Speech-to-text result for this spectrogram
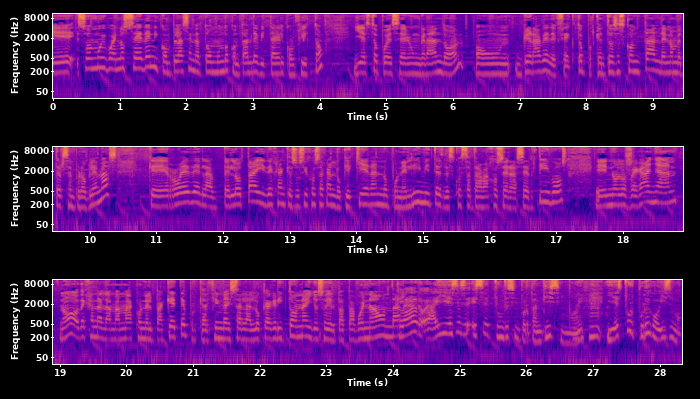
Eh, son muy buenos, ceden y complacen a todo mundo con tal de evitar el conflicto. Y esto puede ser un gran don o un grave defecto, porque entonces con tal de no meterse en problemas, que ruede la pelota y dejan que sus hijos hagan lo que quieran, no ponen límites, les cuesta trabajo ser asertivos, eh, no los regañan, ¿no? O dejan a la mamá con el paquete, porque al fin ahí está la loca gritona y yo soy el papá buena onda. Claro, ahí ese, ese punto es importantísimo, ¿eh? Y es por puro egoísmo. ¿no?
